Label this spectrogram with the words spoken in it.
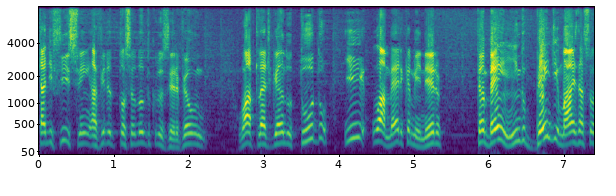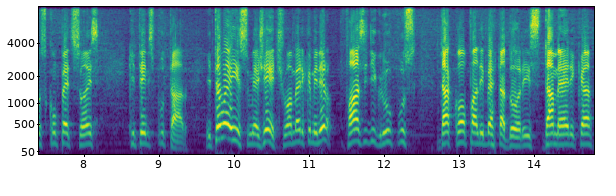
tá difícil, hein? A vida do torcedor do Cruzeiro. Ver o, o Atlético ganhando tudo e o América Mineiro também indo bem demais nas suas competições que tem disputado. Então é isso, minha gente. O América Mineiro, fase de grupos da Copa Libertadores da América.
